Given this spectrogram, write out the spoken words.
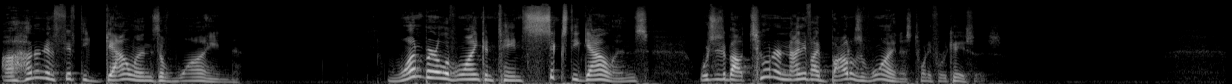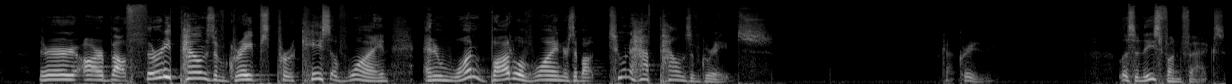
150 gallons of wine. One barrel of wine contains 60 gallons, which is about 295 bottles of wine. That's 24 cases. There are about 30 pounds of grapes per case of wine, and in one bottle of wine, there's about two and a half pounds of grapes. It's kind of crazy. Listen to these fun facts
